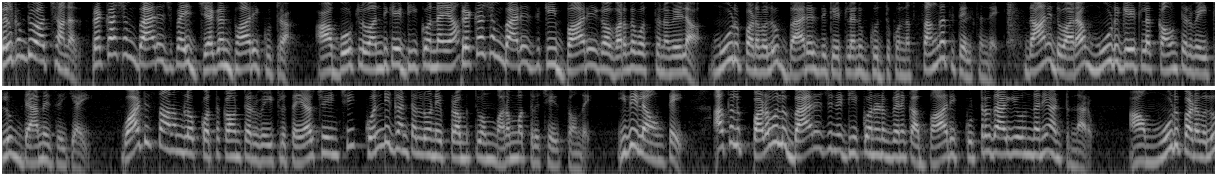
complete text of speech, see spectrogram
Welcome to our channel. Prakasam barrage పై జగన్ భారీ కుట్ర. ఆ బోట్లు అందుకే ఢీకొన్నాయా? ప్రకాశం బ్యారేజీకి భారీగా వరద వస్తున్న వేళ మూడు పడవలు బ్యారేజీ గేట్లను గుద్దుకున్న సంగతి తెలిసిందే. దాని ద్వారా మూడు గేట్ల కౌంటర్ వెయిట్లు డ్యామేజ్ అయ్యాయి. వాటి స్థానంలో కొత్త కౌంటర్ వెయిట్లు తయారు చేయించి కొన్ని గంటల్లోనే ప్రభుత్వం మరమ్మతులు చేస్తోంది. ఇది ఇలా ఉంటే అసలు పడవలు బ్యారేజీని ఢీకొనడం వెనుక భారీ కుట్ర దాగి ఉందని అంటున్నారు. ఆ మూడు పడవలు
